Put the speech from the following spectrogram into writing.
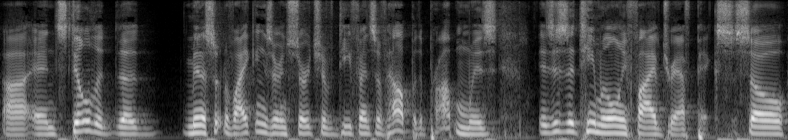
uh, and still the, the Minnesota Vikings are in search of defensive help. But the problem is, is this is a team with only five draft picks. So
